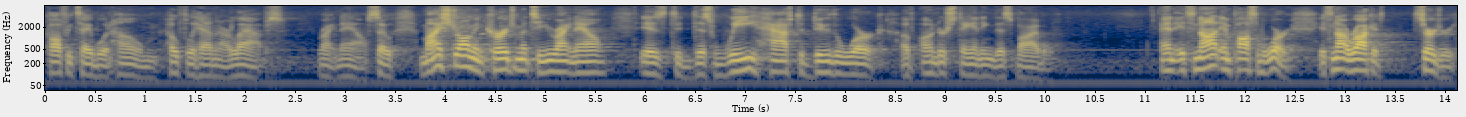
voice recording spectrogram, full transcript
coffee table at home, hopefully have in our laps right now. So, my strong encouragement to you right now is to this we have to do the work of understanding this Bible. And it's not impossible work, it's not rocket surgery.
